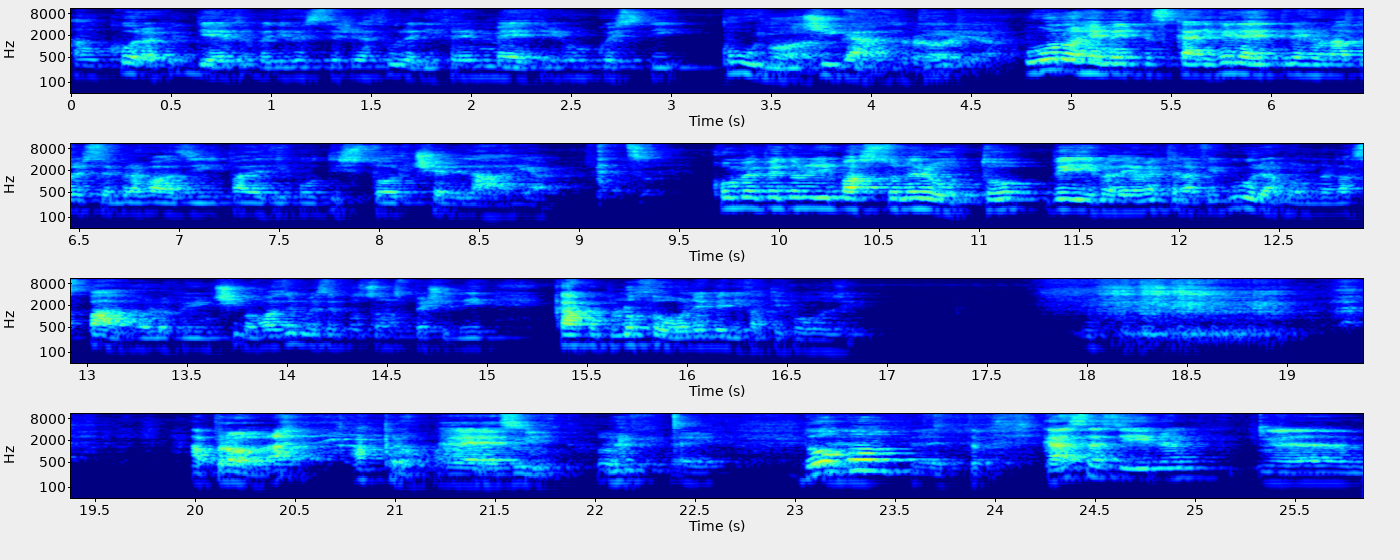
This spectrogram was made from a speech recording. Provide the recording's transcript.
ancora più dietro vedi queste creature di 3 metri con questi pugni Porca giganti. troia. Uno che emette scariche elettriche e un altro che sembra quasi fare tipo distorcere l'aria. Come vedono il bastone rotto, vedi praticamente la figura con la spada, quello più in cima, quasi come se fosse una specie di capo plotone, vedi fa tipo così. A prova. A prova. Eh sì. Dopo Perfetto. Cassasir, eh,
